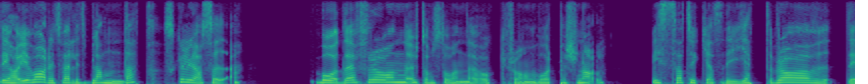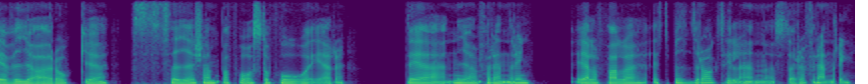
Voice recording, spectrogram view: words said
Det har ju varit väldigt blandat skulle jag säga. Både från utomstående och från vårdpersonal. Vissa tycker att det är jättebra det vi gör och eh, säger kämpa på, stå på er. Det, ni gör en förändring. I alla fall ett bidrag till en större förändring.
